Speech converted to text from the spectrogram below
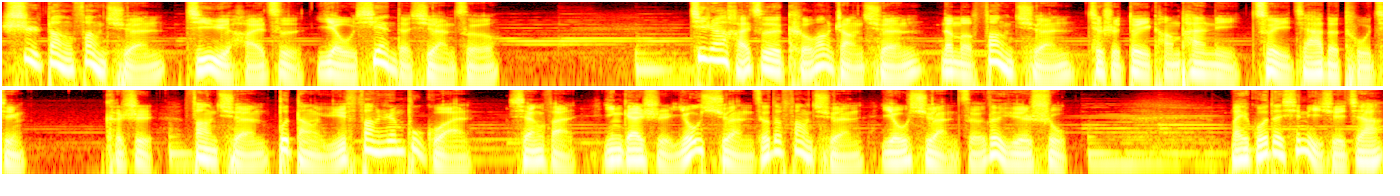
适当放权，给予孩子有限的选择。既然孩子渴望掌权，那么放权就是对抗叛逆最佳的途径。可是，放权不等于放任不管，相反，应该是有选择的放权，有选择的约束。美国的心理学家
